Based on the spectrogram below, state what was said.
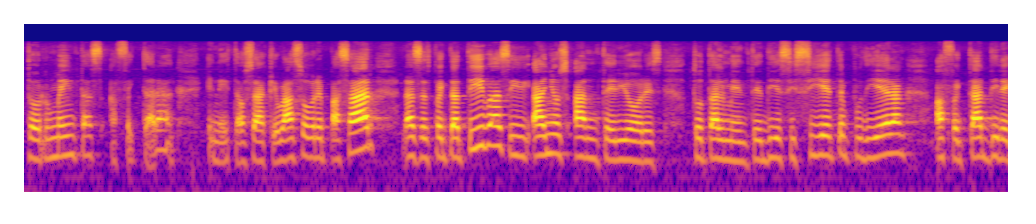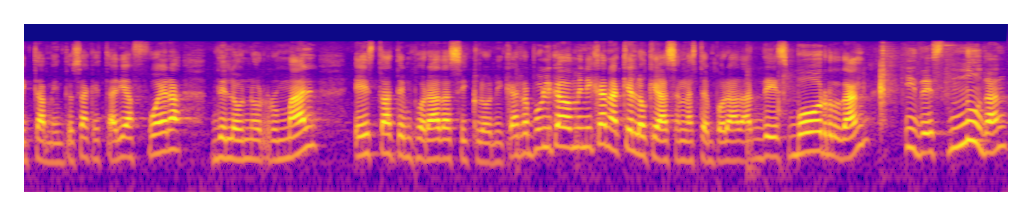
tormentas afectarán en esta, o sea que va a sobrepasar las expectativas y años anteriores totalmente, 17 pudieran afectar directamente, o sea que estaría fuera de lo normal esta temporada ciclónica. República Dominicana, ¿qué es lo que hacen las temporadas? Desbordan y desnudan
